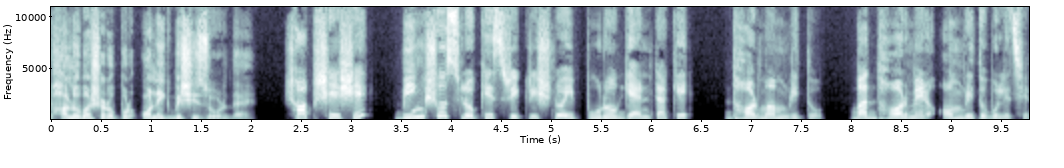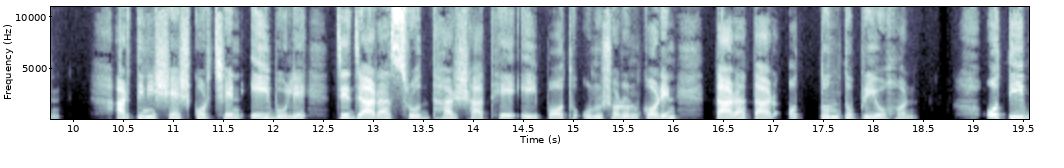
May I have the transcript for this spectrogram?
ভালোবাসার ওপর অনেক বেশি জোর দেয়। সব শেষে বিংশ শ্লোকে শ্রীকৃষ্ণ এই পুরো জ্ঞানটাকে ধর্মামৃত বা ধর্মের অমৃত বলেছেন। আর তিনি শেষ করছেন এই বলে যে যারা শ্রদ্ধার সাথে এই পথ অনুসরণ করেন, তারা তার অত্যন্ত প্রিয় হন। অতীব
